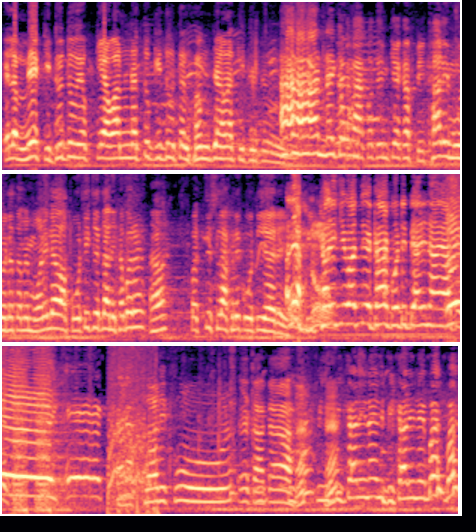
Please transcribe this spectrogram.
એટલે મેં કીધું તું એ કહેવાનું નતું કીધું તને સમજાવવા કીધું તું. હા હા નહીં કહું. કાકો તેમ કે કે ભિખારી મુ એટલે તમે મોડી લેવા. કોટી કેટલાની ખબર હે? હા. પચીસ લાખની કોટી હે રે. અલે ભિખારી જેવા દેખા કોટી પહેરીને આયા એય! છે એ કાકા, ખરી કોણ એ કાકા. હા? ભી- હા? ભિખારી નહીં ભિખારી નહીં. બસ બસ.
